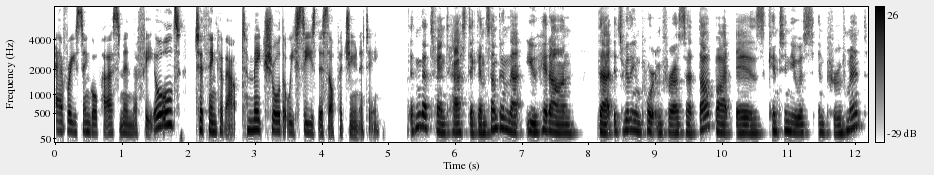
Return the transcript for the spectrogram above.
every single person in the field to think about to make sure that we seize this opportunity. I think that's fantastic. And something that you hit on that it's really important for us at Thoughtbot is continuous improvement.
